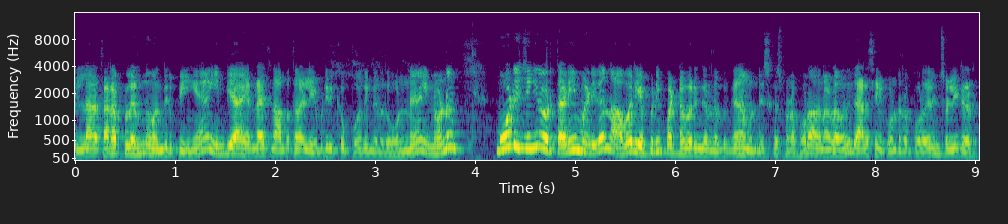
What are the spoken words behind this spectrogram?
எல்லா தரப்புலேருந்து வந்திருப்பீங்க. இந்தியா ரெண்டாயிரத்தி நாற்பத்தி நாலு எப்படி இருக்க போகுதுங்கிறது ஒன்று இன்னொன்று மோடிஜிங்கிற ஒரு தனி மனிதன் அவர் எப்படிப்பட்டவருங்கிறத பற்றி தான் நம்ம டிஸ்கஸ் பண்ண போகிறோம் அதனால் வந்து இது அரசியல் கொண்டு வர போகிறதுன்னு சொல்லிடுறாரு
